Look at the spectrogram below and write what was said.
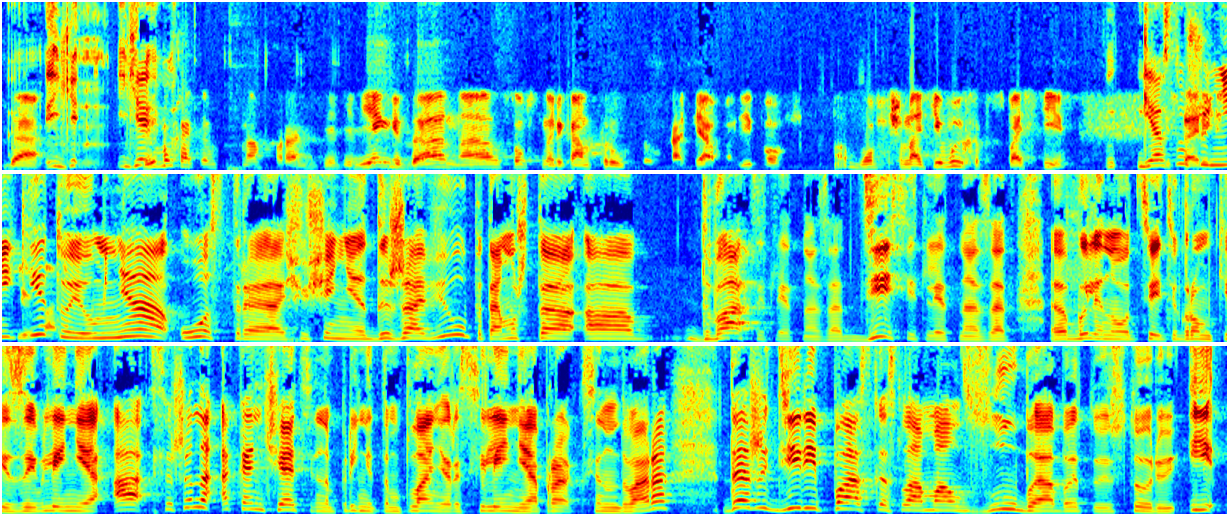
Да. Я- я- Либо хотим направить эти деньги, да, на, собственно, реконструкцию хотя бы. Либо, ну, в общем, найти выход, спасти. Я слушаю Никиту, и у меня острое ощущение дежавю, потому что а, 20 лет назад, 10 лет назад э, были ну, вот все эти громкие заявления о совершенно окончательно принятом плане расселения Апраксина двора. Даже Дерипаска сломал зубы об эту историю. И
